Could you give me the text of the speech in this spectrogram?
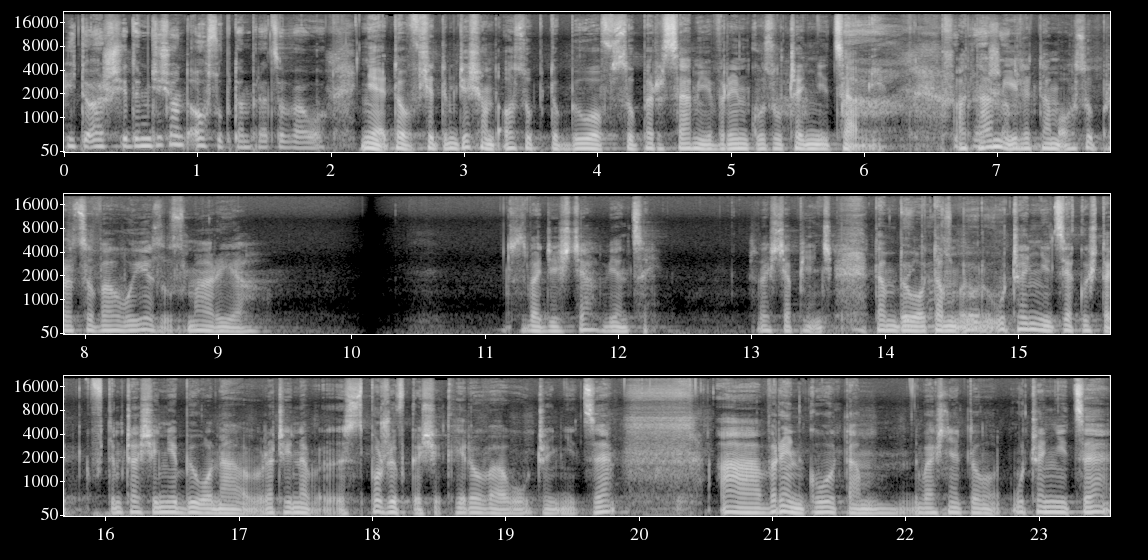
I to aż 70 osób tam pracowało. Nie, to w 70 osób to było w Supersamie w rynku z uczennicami. A przepraszam. tam ile tam osób pracowało? Jezus Maria. Z 20? Więcej. 25. Tam było, tam uczennic jakoś tak w tym czasie nie było, na, raczej na spożywkę się kierowało uczennice. A w rynku tam właśnie to uczennice,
